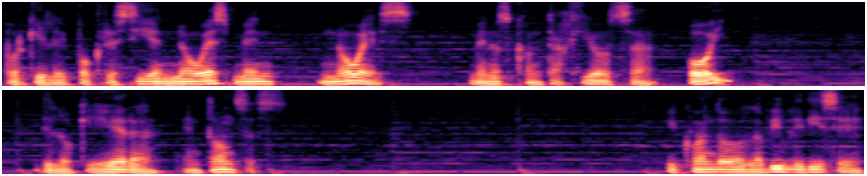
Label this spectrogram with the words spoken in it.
porque la hipocresía no es, no es menos contagiosa hoy de lo que era entonces. Y cuando la Biblia dice,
